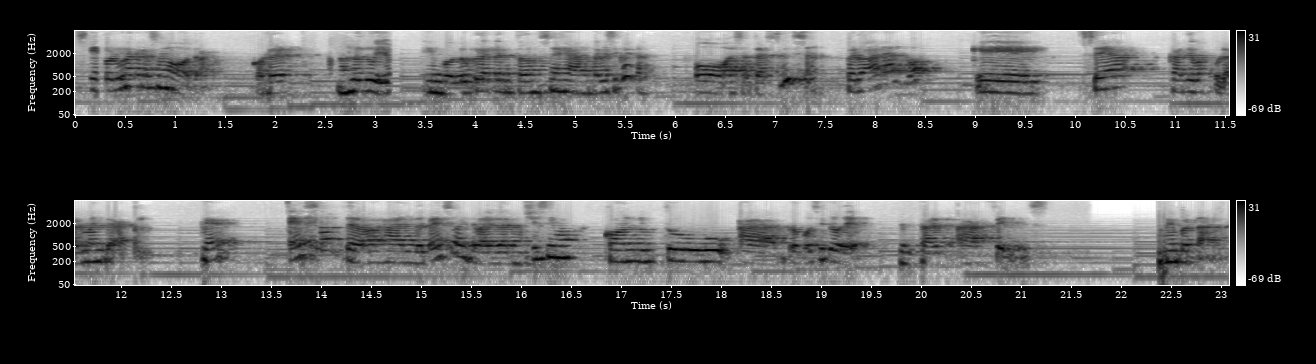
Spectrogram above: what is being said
si por una razón u otra correr no es lo tuyo, involúcrate entonces a montar bicicleta o a saltar suiza, pero haz algo que sea cardiovascularmente activo. ¿okay? Eso te va a bajar de peso y te va a ayudar muchísimo con tu ah, propósito de, estar uh, fitness. Muy importante.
